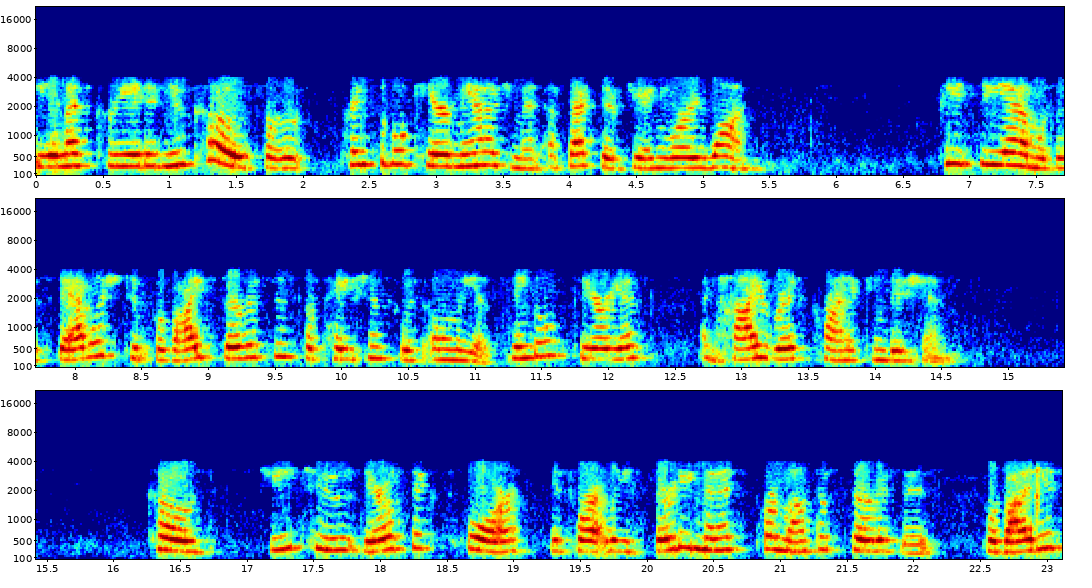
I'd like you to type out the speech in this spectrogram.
CMS created new codes for principal care management effective January 1. PCM was established to provide services for patients with only a single serious and high-risk chronic condition. Code G2064 is for at least 30 minutes per month of services provided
